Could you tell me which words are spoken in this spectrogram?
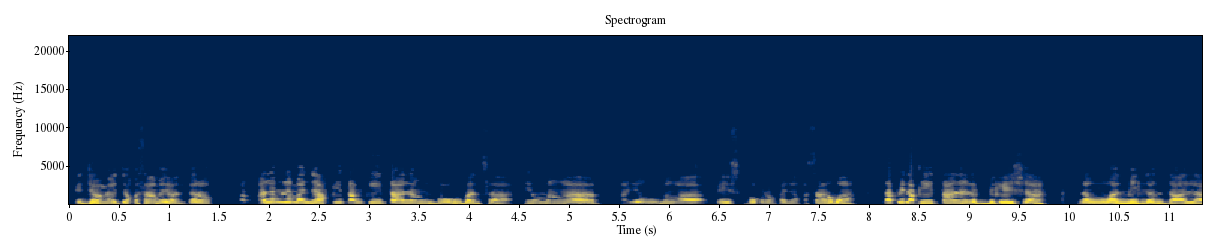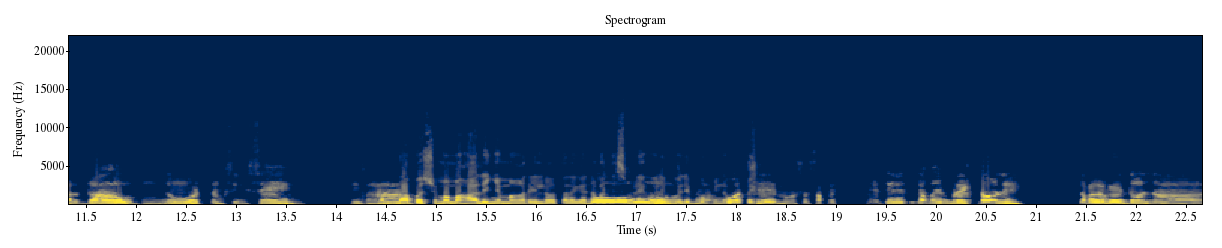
medyo, medyo, kasama yon Pero alam naman niya, kitang-kita ng buong bansa, yung mga yung mga Facebook ng kanyang asawa, na pinakita na nagbigay siya ng 1 million dollar daw na Mm. worth ng sing-sing. Di ba? Tapos yung mamahalin niyang mga relo, talaga naka-display, Oo, huling-huli, mga booking na kotse, booking. mga sasakyan. Eh, tinitignan ko yung breakdown eh. Nakalagay doon, ah,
